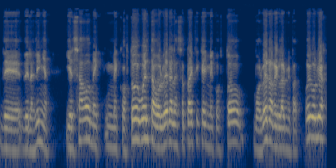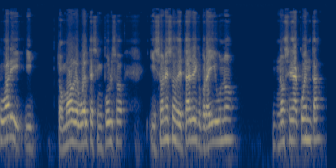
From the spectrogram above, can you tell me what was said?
las líneas. Y el sábado me, costó de vuelta volver a esa práctica y me costó volver a arreglar mi pad. Hoy volví a jugar y, y tomó de vuelta ese impulso. Y son esos detalles que por ahí uno no se da cuenta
